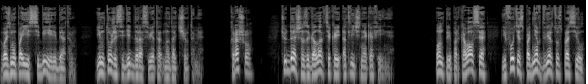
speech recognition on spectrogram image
Возьму поесть себе и ребятам. Им тоже сидеть до рассвета над отчетами. Хорошо. Чуть дальше за галактикой отличная кофейня. Он припарковался, и Фотис, подняв дверцу, спросил,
